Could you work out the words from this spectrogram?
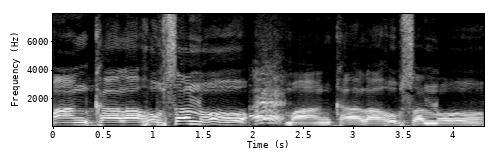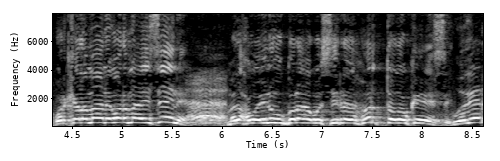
Maan kala hubsanno maan kala hubsanno war kalemaanay war ma hayseene? Madaxweynuhu golaha wasiirada hortooda ka heesay. Wageer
